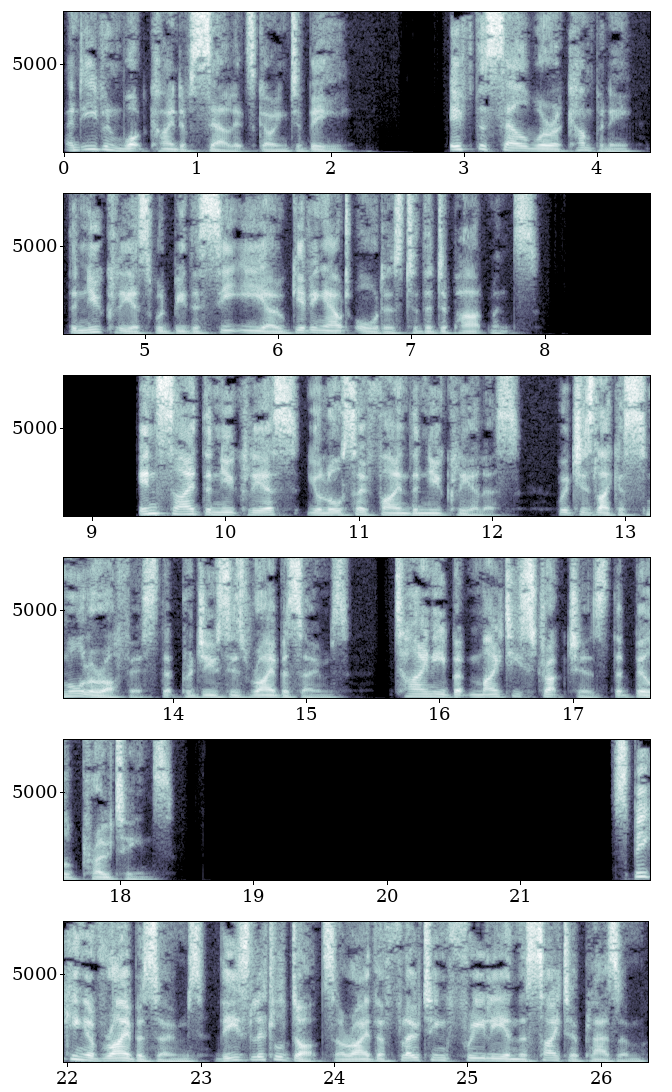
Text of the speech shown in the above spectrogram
and even what kind of cell it's going to be. If the cell were a company, the nucleus would be the CEO giving out orders to the departments. Inside the nucleus, you'll also find the nucleolus, which is like a smaller office that produces ribosomes, tiny but mighty structures that build proteins. Speaking of ribosomes, these little dots are either floating freely in the cytoplasm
